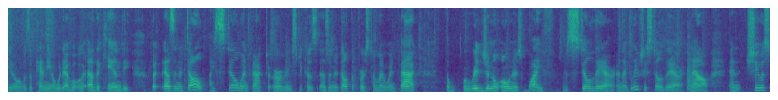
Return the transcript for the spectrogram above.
you know, it was a penny or whatever, or other candy. But as an adult, I still went back to Irving's because as an adult, the first time I went back, the original owner's wife was still there, and I believe she's still there now. And she was,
